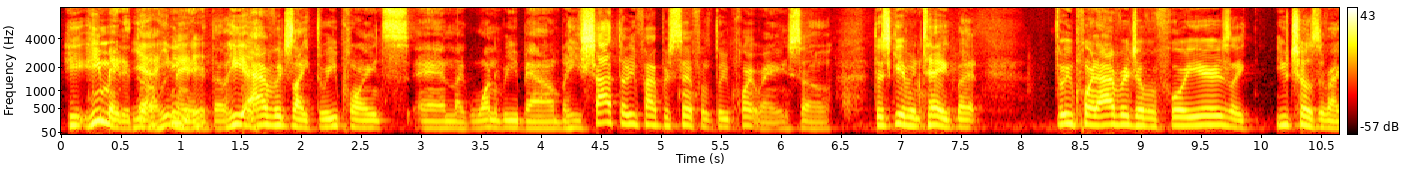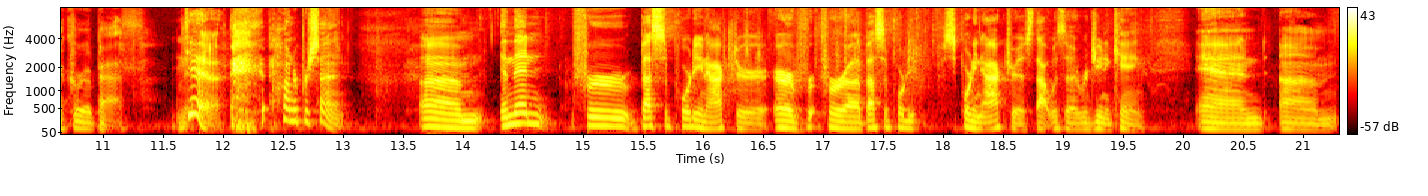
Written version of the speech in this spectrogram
He, he made it though. Yeah, he made it. though. He averaged like three points and like one rebound, but he shot 35% from three point range. So there's give and take. But three point average over four years, like you chose the right career path. Yeah, hundred percent. Um, and then for best supporting actor or for, for uh, best supporting supporting actress, that was uh, Regina King, and um,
